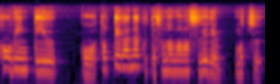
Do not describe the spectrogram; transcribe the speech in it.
方瓶っていう、こう、取っ手がなくてそのまま素手で持つ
